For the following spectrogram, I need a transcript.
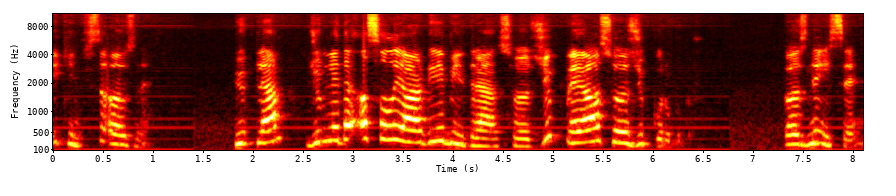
ikincisi özne. Yüklem, cümlede asıl yargıyı bildiren sözcük veya sözcük grubudur. Özne ise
